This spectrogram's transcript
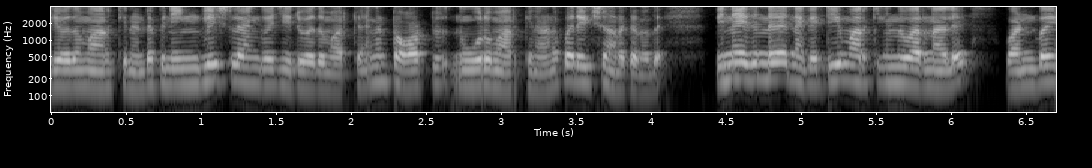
ഇരുപത് മാർക്കിനുണ്ട് പിന്നെ ഇംഗ്ലീഷ് ലാംഗ്വേജ് ഇരുപത് മാർക്കിന് അങ്ങനെ ടോട്ടൽ നൂറ് മാർക്കിനാണ് പരീക്ഷ നടക്കുന്നത്. പിന്നെ ഇതിന്റെ നെഗറ്റീവ് മാർക്കിംഗ് എന്ന് പറഞ്ഞാൽ വൺ ബൈ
